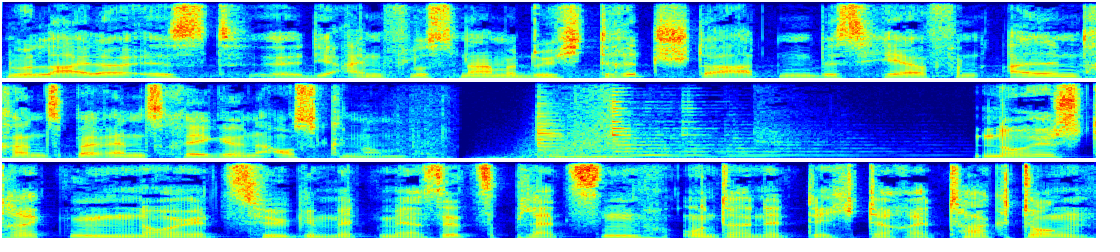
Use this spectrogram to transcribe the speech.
Nur leider ist äh, die Einflussnahme durch Drittstaaten bisher von allen Transparenzregeln ausgenommen. Neue Strecken, neue Züge mit mehr Sitzplätzen und eine dichtere Taktung.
